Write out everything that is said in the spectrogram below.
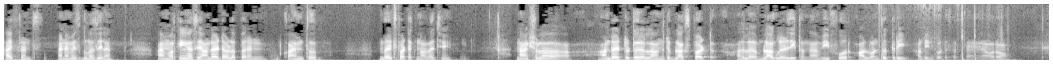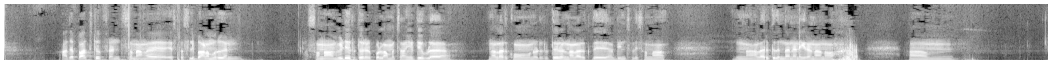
Hi friends, my name is Gunazilan. I am working as a Android developer in Coimbatore, Brightspot Technology. நான் ஆக்சுவலாக Android டுட்டோரியல்லாம் வந்துட்டு black spot அதில் பிளாகில் எழுதிக்கிட்டு இருந்தேன். V four all one two three அப்படின்னு போட்டு சர்ச் பண்ணி வரும். அதை பார்த்துட்டு ஃப்ரெண்ட்ஸ் சொன்னாங்க எஸ்பெஷலி பாலமுருகன் சொன்னான் வீடியோ டுட்டோரியல் போடலாம் மச்சான் யூடியூப்பில் நல்லாயிருக்கும் உன்னோட டுட்டோரியல் நல்லா இருக்குது அப்படின்னு சொல்லி சொன்னான். நல்லா இருக்குதுன்னு தான் நினைக்கிறேன் நானும்.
